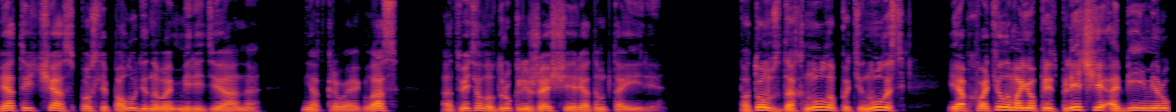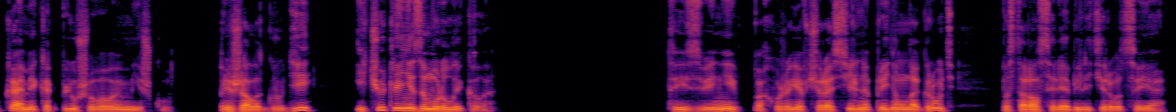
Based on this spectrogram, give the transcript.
«Пятый час после полуденного меридиана», — не открывая глаз, ответила вдруг лежащая рядом Таири. Потом вздохнула, потянулась и обхватила мое предплечье обеими руками, как плюшевого мишку, прижала к груди и чуть ли не замурлыкала. «Ты извини, похоже, я вчера сильно принял на грудь», — постарался реабилитироваться я.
